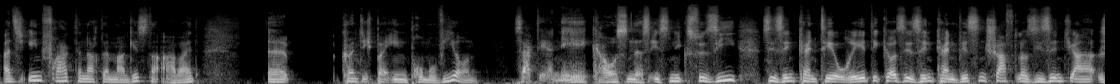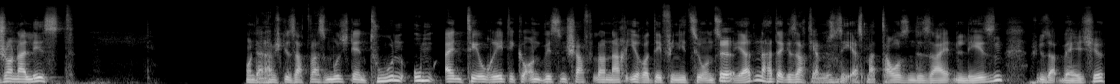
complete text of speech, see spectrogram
Als ich ihn fragte nach der Magisterarbeit, äh, könnte ich bei Ihnen promovieren? Sagte er, nee, Kausen, das ist nichts für Sie. Sie sind kein Theoretiker, Sie sind kein Wissenschaftler, Sie sind ja Journalist. Und dann habe ich gesagt, was muss ich denn tun, um ein Theoretiker und Wissenschaftler nach ihrer Definition zu ja. werden? Hat er gesagt, ja, müssen Sie erstmal tausende Seiten lesen. Hab ich gesagt, welche?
